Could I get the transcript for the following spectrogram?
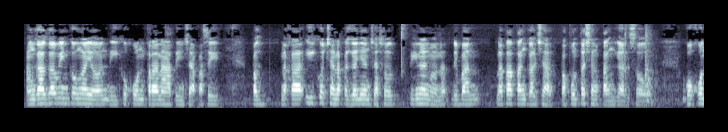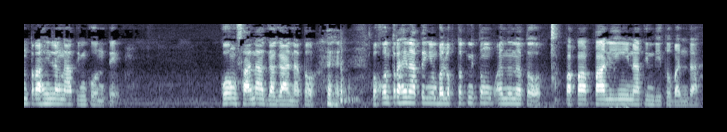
ang gagawin ko ngayon, ikukontra natin siya kasi pag nakaikot siya, nakaganyan siya. So, tingnan mo, na, 'di ba? Natatanggal siya. Papunta siyang tanggal. So, kukontrahin lang natin konti. Kung sana gagana to. kukontrahin natin yung baluktot nitong ano na to, papapalingin natin dito banda.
